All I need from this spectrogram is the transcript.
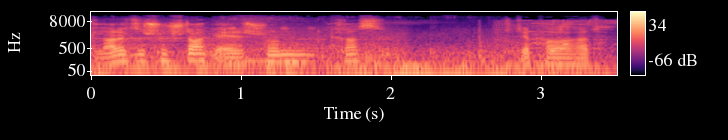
Gladys ist schon stark, ey. Ist schon krass, was der Power hat.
